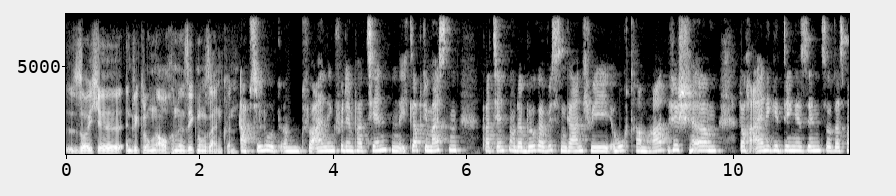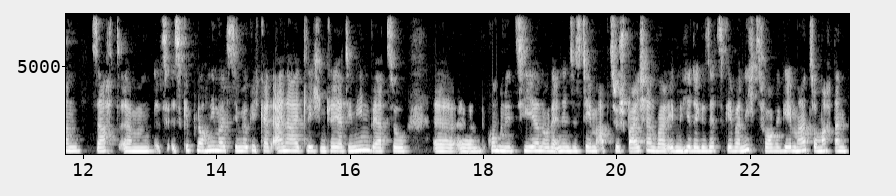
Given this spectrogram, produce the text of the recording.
solche Entwicklungen auch eine Segnung sein können. Absolut. Und vor allen Dingen für den Patienten. Ich glaube, die meisten Patienten oder Bürger wissen gar nicht, wie hochdramatisch ähm, doch einige Dinge sind, so man sagt, ähm, es, es, gibt noch niemals die Möglichkeit, einheitlichen Kreatininwert zu äh, äh, kommunizieren oder in den Systemen abzuspeichern, weil eben hier der Gesetzgeber nichts vorgegeben hat. So macht dann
